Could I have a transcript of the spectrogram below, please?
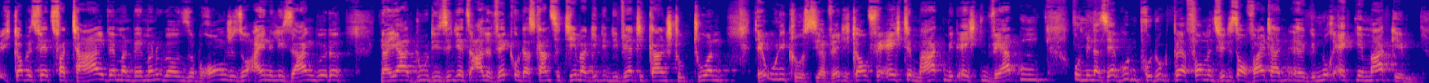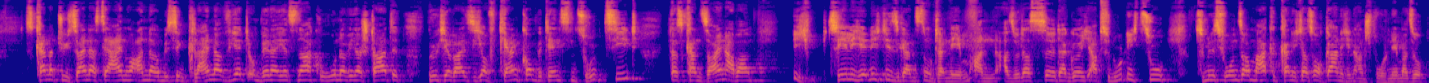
ich glaube, es wäre jetzt fatal, wenn man, wenn man über unsere Branche so einhellig sagen würde, na ja, du, die sind jetzt alle weg und das ganze Thema geht in die vertikalen Strukturen der Uniklos dieser Welt. Ich glaube, für echte Marken mit echten Werten und mit einer sehr guten Produktperformance wird es auch weiter äh, genug Ecken im Markt geben. Es kann natürlich sein, dass der eine oder andere ein bisschen kleiner wird und wenn er jetzt nach Corona wieder startet, möglicherweise sich auf Kernkompetenzen zurückzieht. Das kann sein, aber ich zähle hier nicht diese ganzen Unternehmen an. Also das, äh, da gehöre ich absolut nicht zu. Zumindest für unsere Marke kann ich das auch gar nicht in Anspruch nehmen. Also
